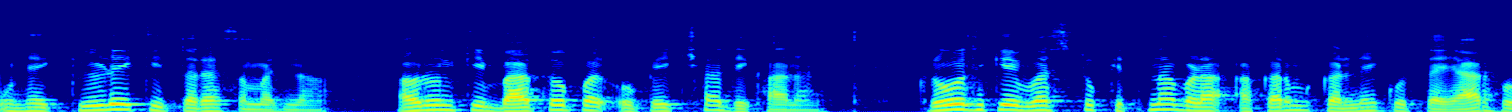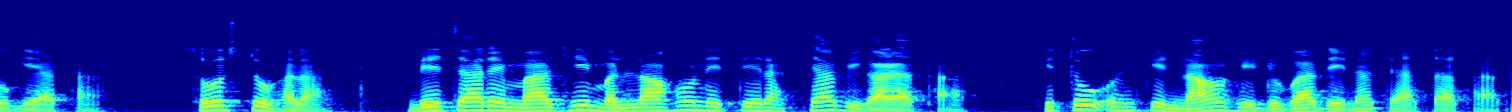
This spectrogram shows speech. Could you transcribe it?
उन्हें कीड़े की तरह समझना और उनकी बातों पर उपेक्षा दिखाना। क्रोध के वस्तु कितना बड़ा अकर्म करने को तैयार हो गया था। सोच तो भला, बेचारे माझी मल्लाहों ने तेरा क्या बिगाड़ा था कि तू उनकी नाव ही डुबा देना चाहता था।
